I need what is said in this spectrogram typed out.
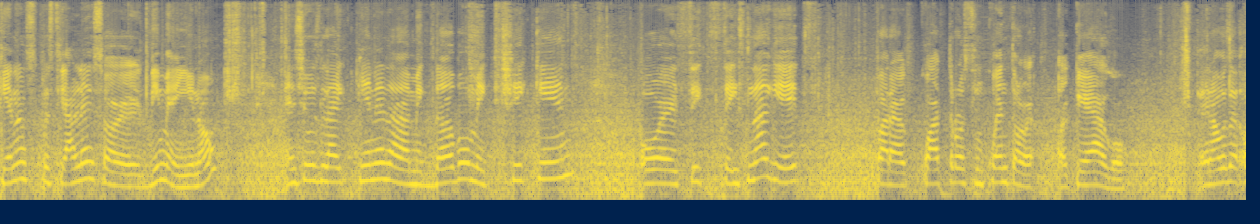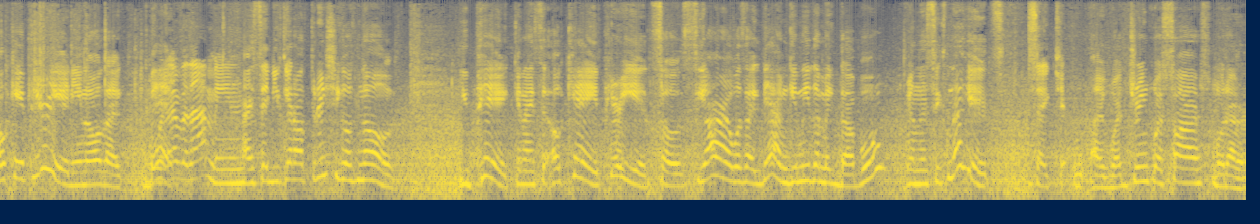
¿Tienen especiales or dime, you know? And she was like, ¿Tiene la McDouble, McChicken, or six, seis nuggets para 4.50 or, or qué hago? And I was like, okay, period, you know, like. Whatever that means. I said, you get all three? She goes, no, you pick. And I said, okay, period. So Ciara was like, damn, give me the McDouble and the six nuggets. She's like, like what drink, what sauce, whatever.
